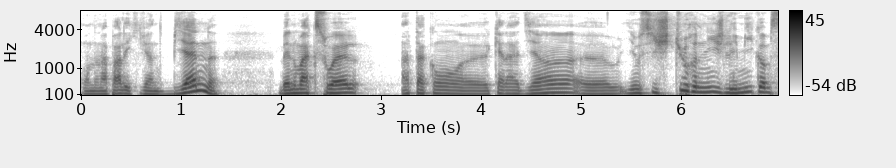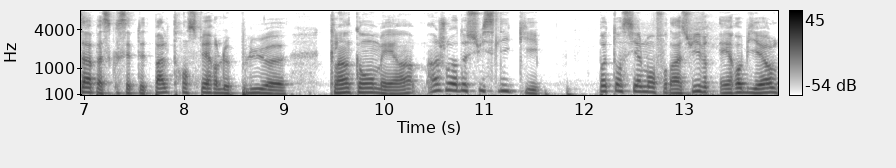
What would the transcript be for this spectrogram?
on en a parlé, qui vient de Bienne, Ben Maxwell, attaquant euh, canadien. Il y a aussi Sturny, je l'ai mis comme ça parce que c'est peut-être pas le transfert le plus clinquant, mais un, joueur de Swiss League qui potentiellement faudra suivre, et Robbie Earl,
